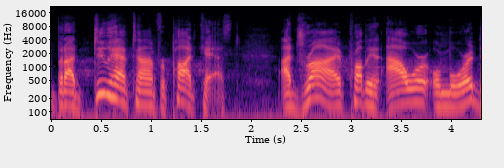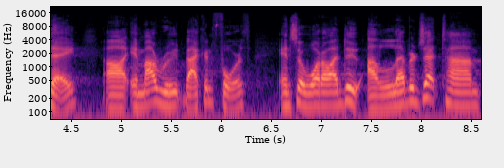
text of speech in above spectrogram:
but I do have time for podcasts. I drive probably an hour or more a day uh, in my route back and forth. And so, what do I do? I leverage that time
